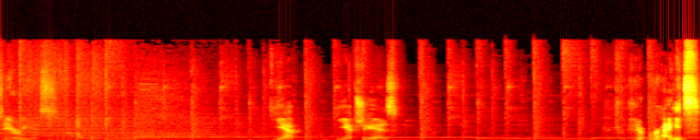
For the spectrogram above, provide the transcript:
Serious. Yep, yep, she is. right?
